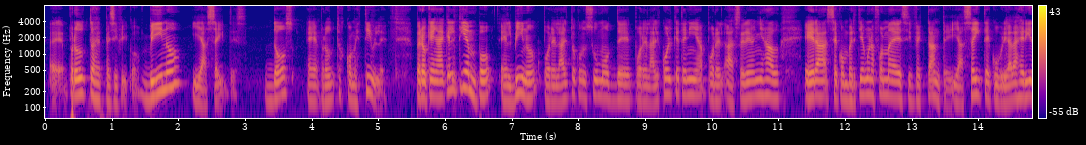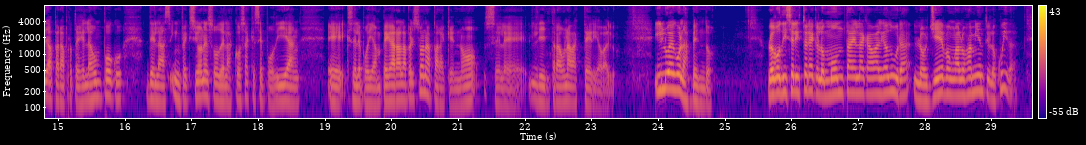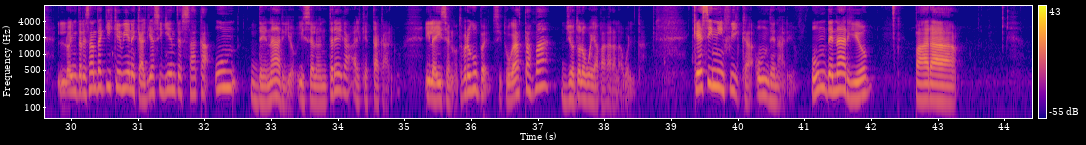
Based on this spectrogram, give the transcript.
eh, productos específicos, vino y aceites dos eh, productos comestibles. Pero que en aquel tiempo el vino, por el alto consumo de, por el alcohol que tenía, por el ser añejado, era, se convertía en una forma de desinfectante y aceite cubría las heridas para protegerlas un poco de las infecciones o de las cosas que se podían, eh, que se le podían pegar a la persona para que no se le, le entrara una bacteria o algo. Y luego las vendó. Luego dice la historia que lo monta en la cabalgadura, lo lleva a un alojamiento y lo cuida. Lo interesante aquí es que viene que al día siguiente saca un denario y se lo entrega al que está a cargo. Y le dice, no te preocupes, si tú gastas más, yo te lo voy a pagar a la vuelta. ¿Qué significa un denario? Un denario para...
